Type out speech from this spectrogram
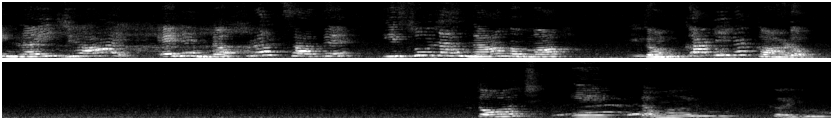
એ નહીં જાય. એને નફરત સાથે ઈસુના નામમાં ધમકાવીને કાઢો. તો જ એ તમારું કયું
